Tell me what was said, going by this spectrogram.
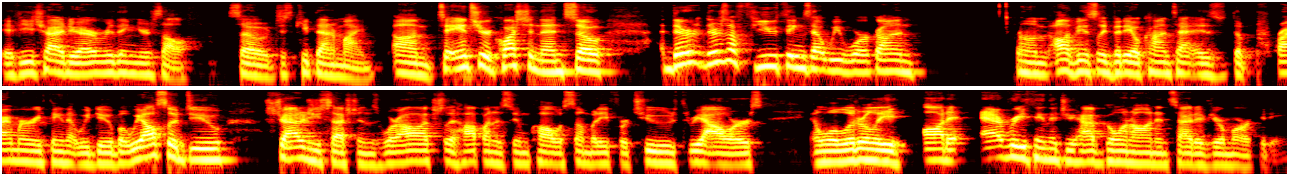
if you try to do everything yourself. So just keep that in mind. Um, to answer your question then, so there, there's a few things that we work on. Um, obviously video content is the primary thing that we do, but we also do strategy sessions where I'll actually hop on a Zoom call with somebody for two, three hours and we'll literally audit everything that you have going on inside of your marketing,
